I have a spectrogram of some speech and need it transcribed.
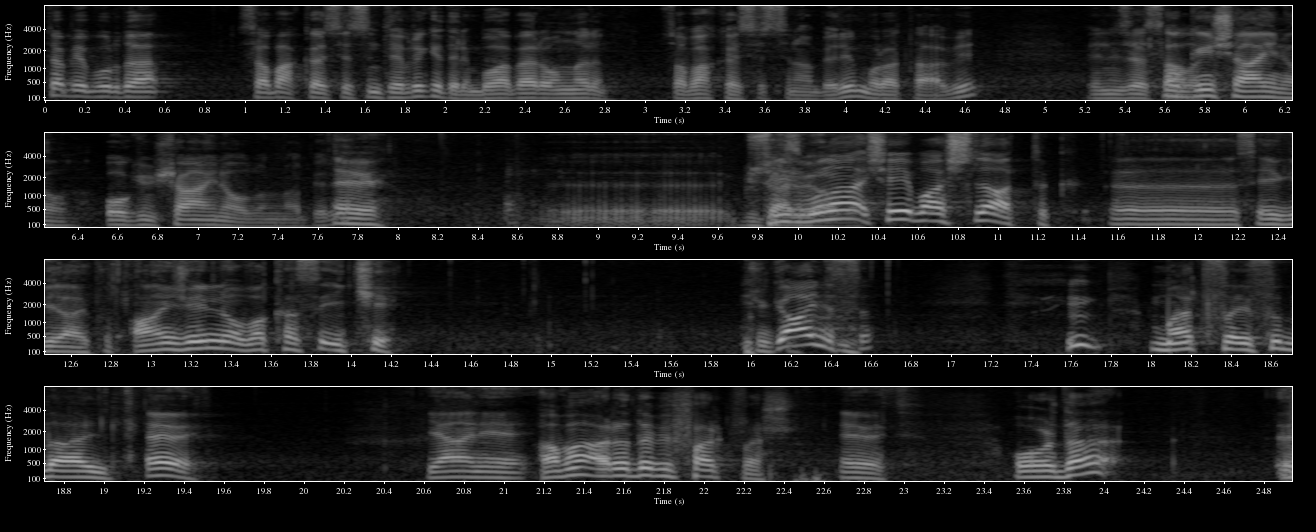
Tabii burada Sabah gazetesini tebrik edelim. Bu haber onların. Sabah gazetesinin haberi Murat abi. Elinize sağlık. Bugün Şahinoğlu. O gün Şahinoğlu'nun haberi. Evet. Güzel Biz buna haber. şey başlığı attık ee, sevgili Aykut. Angelino vakası 2. Çünkü aynısı. Maç sayısı dahil. Evet. Yani Ama arada bir fark var. evet. Orada e,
